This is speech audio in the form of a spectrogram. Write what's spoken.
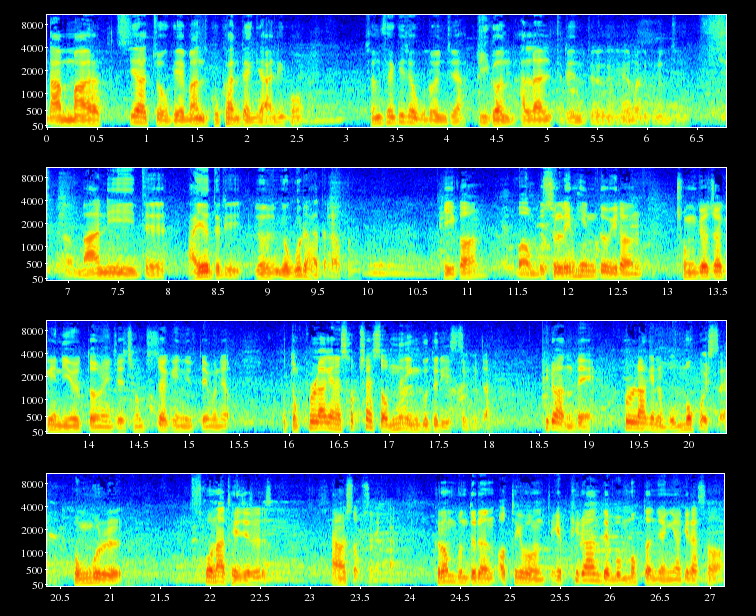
남아시아 쪽에만 국한된 게 아니고 전 세계적으로 이제 비건 할랄 트렌드여 가지고 그런지 어, 많이 이제 바이어들이 요, 요구를 하더라고요. 비건, 뭐 무슬림, 힌두 이런 종교적인 이유 또는 이제 정치적인 이유 때문에 보통 콜라겐을 섭취할 수 없는 인구들이 있습니다. 필요한데 콜라겐을 못 먹고 있어요. 동물을 소나 돼지를 사용할 수 없으니까. 그런 분들은 어떻게 보면 되게 필요한데 못 먹던 영역이라서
